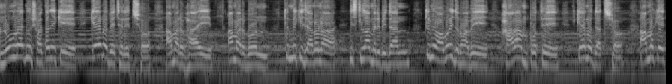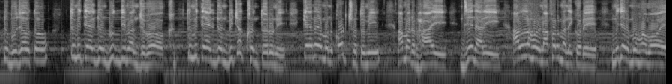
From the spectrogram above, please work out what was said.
নোংরা এবং শয়তানিকে কেন বেছে নিচ্ছ? আমার ভাই, আমার বোন, তুমি কি জানো না ইসলামের বিধান? তুমি অবৈধভাবে হারাম পথে কেন যাচ্ছ? আমাকে একটু বুঝাও তো। তুমি তো একজন বুদ্ধিমান যুবক, তুমি তো একজন বিচক্ষণ তরুণী, কেন এমন করছ তুমি? আমার ভাই, যে নারী আল্লাহর নাফরমানি করে, নিজের মোহময়,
